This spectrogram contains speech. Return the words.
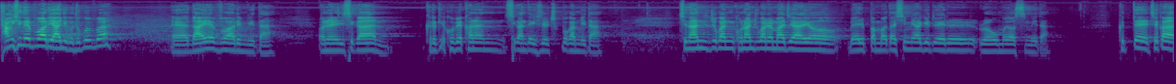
당신의 부활이 아니고 누구의 부활? 예, 나의 부활입니다. 오늘 이 시간 그렇게 고백하는 시간 되기를 축복합니다. 지난 주간 고난 주간을 맞이하여 매일 밤마다 심야 기도회로 모였습니다. 그때 제가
